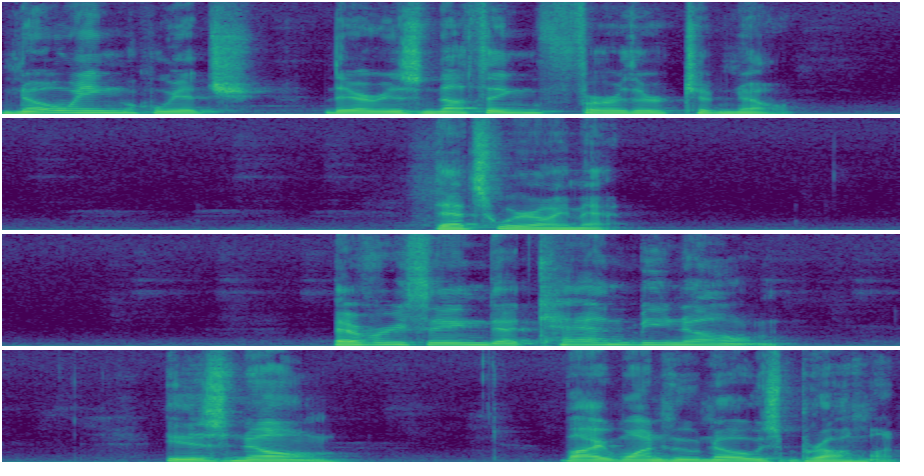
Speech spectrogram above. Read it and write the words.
knowing which there is nothing further to know. That's where I'm at. Everything that can be known is known by one who knows Brahman,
